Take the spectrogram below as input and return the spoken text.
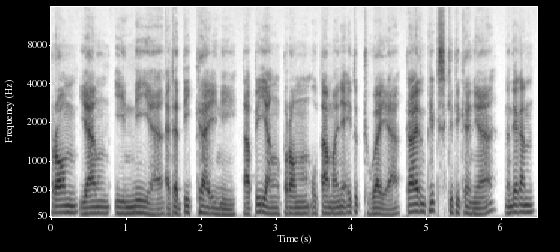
prompt yang ini ya. Ada tiga ini, tapi yang prompt utamanya itu dua ya. Kalian klik segitiganya, nanti akan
